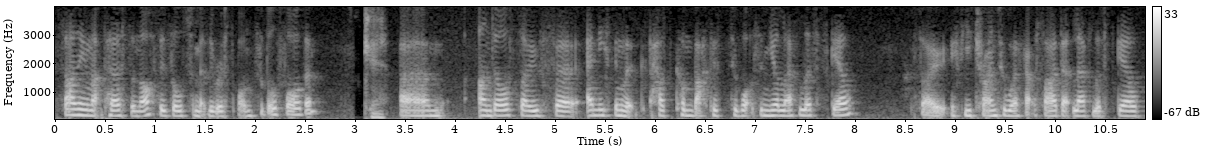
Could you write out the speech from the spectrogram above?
signing that person off is ultimately responsible for them. Okay. Um, and also for anything that has come back as to what's in your level of skill. So if you're trying to work outside that level of skill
